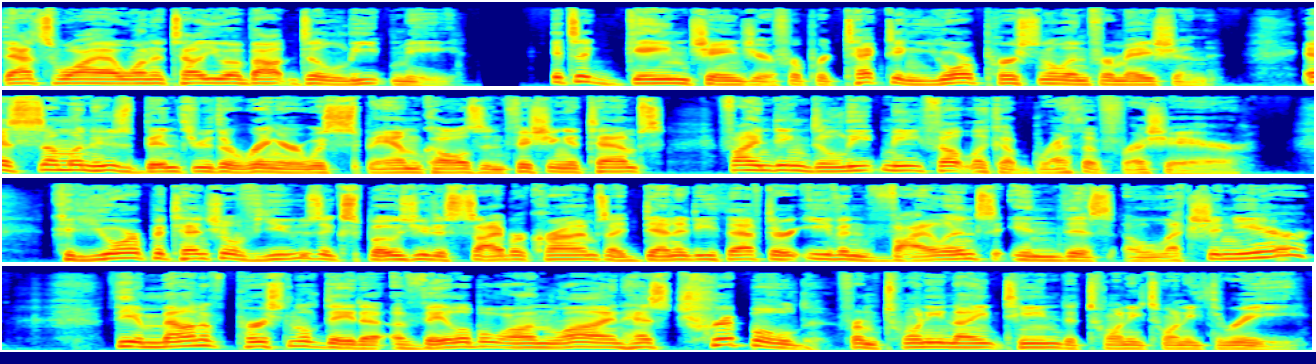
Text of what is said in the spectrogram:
That's why I want to tell you about Delete Me. It's a game changer for protecting your personal information. As someone who's been through the wringer with spam calls and phishing attempts, finding Delete Me felt like a breath of fresh air. Could your potential views expose you to cybercrimes, identity theft, or even violence in this election year? The amount of personal data available online has tripled from 2019 to 2023.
